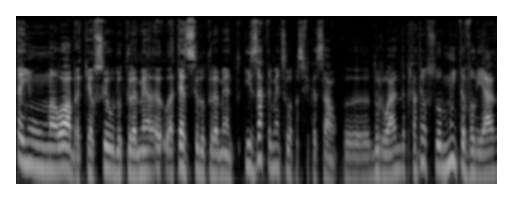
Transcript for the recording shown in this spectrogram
tem uma obra que é o seu doutoramento, a tese do seu doutoramento exatamente sobre a pacificação uh, do Ruanda, portanto é uma pessoa muito avaliada,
